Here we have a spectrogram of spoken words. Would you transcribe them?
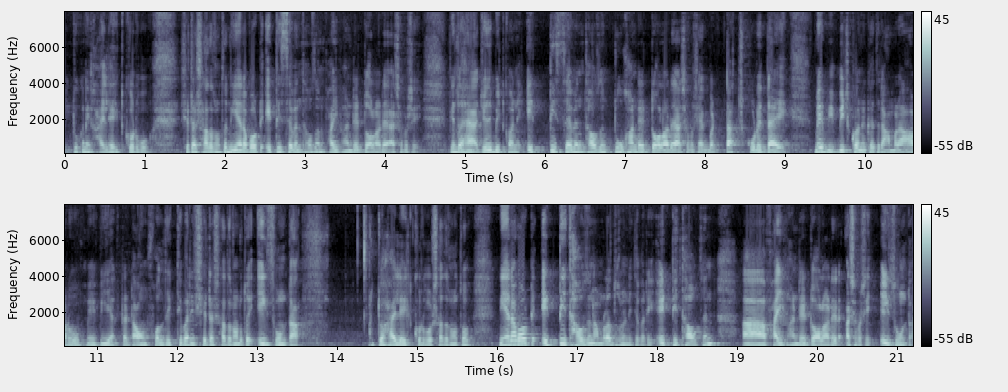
একটুখানি হাইলাইট করব। সেটা সাধারণত near about eighty seven thousand five hundred ডলারের আশেপাশে। কিন্তু হ্যাঁ যদি bitcoin eighty seven thousand two hundred ডলারের আশেপাশে একবার টাচ করে দেয় মেবি বিটকয়েনের ক্ষেত্রে আমরা আরও মেবি একটা ডাউনফল দেখতে পারি, সেটা সাধারণত এই জোনটা একটু হাইলাইট করব সাধারণত। নিয়ার অ্যাবাউট এইট্টি থাউজেন্ড আমরা ধরে নিতে পারি। এইট্টি থাউজেন্ড ফাইভ হান্ড্রেড ডলারের আশেপাশে এই জোনটা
